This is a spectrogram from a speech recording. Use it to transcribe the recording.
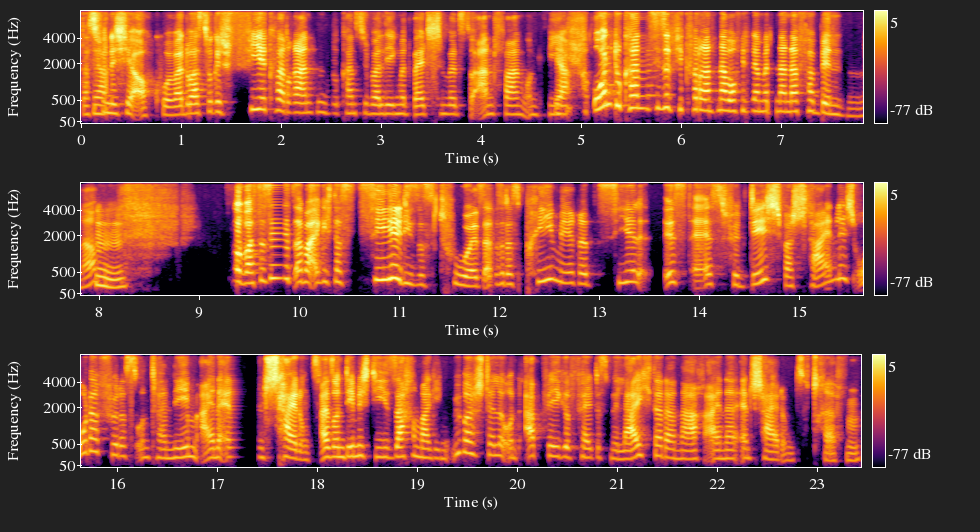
Das ja. finde ich hier auch cool, weil du hast wirklich vier Quadranten. Du kannst überlegen, mit welchen willst du anfangen und wie. Ja. Und du kannst diese vier Quadranten aber auch wieder miteinander verbinden. Ne? Mhm. So, was ist jetzt aber eigentlich das Ziel dieses Tools? Also das primäre Ziel ist es für dich wahrscheinlich oder für das Unternehmen eine Entscheidung. Also indem ich die Sache mal gegenüberstelle und abwäge, fällt es mir leichter danach eine Entscheidung zu treffen.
